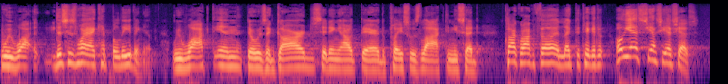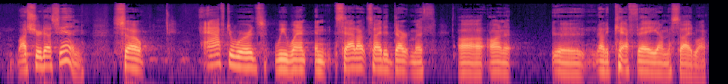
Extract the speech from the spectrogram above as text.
We wa- this is why I kept believing him. We walked in, there was a guard sitting out there, the place was locked, and he said, Clark Rockefeller, I'd like to take it. Oh, yes, yes, yes, yes. Ushered us in. So afterwards, we went and sat outside of Dartmouth uh, on a, uh, at a cafe on the sidewalk.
